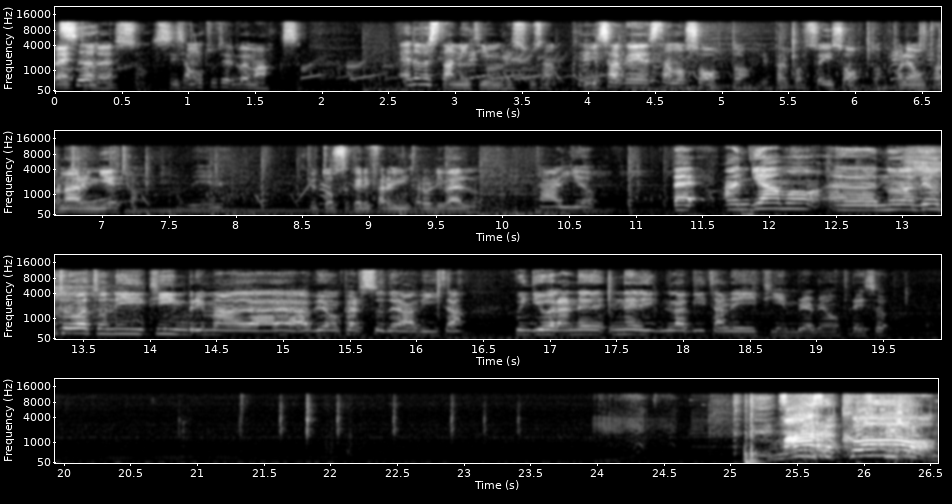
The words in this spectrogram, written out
Aspetta adesso. Sì, siamo tutti e due Max. E dove stanno i timbri, scusa? Mi sa che stanno sotto, il percorso di sotto. Vogliamo tornare indietro? Va bene. Piuttosto che rifare l'intero livello. Taglio. Beh, andiamo. eh, non abbiamo trovato nei timbri, ma eh, abbiamo perso della vita. Quindi ora né, né la vita né i timbri abbiamo preso. Marco!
